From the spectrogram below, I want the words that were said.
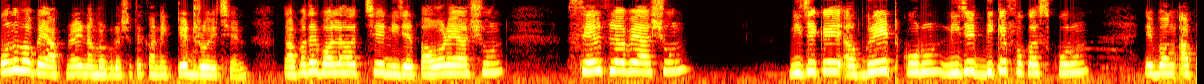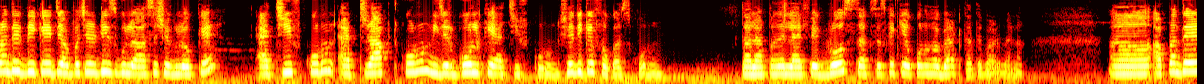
কোনোভাবে আপনারা এই নাম্বারগুলোর সাথে কানেক্টেড রয়েছেন। তো আপনাদের বলা হচ্ছে, নিজের পাওয়ারে আসুন সেলফ লাভে আসুন, নিজেকে আপগ্রেড করুন, নিজের দিকে ফোকাস করুন এবং আপনাদের দিকে যে অপরচুনিটিসগুলো আছে সেগুলোকে অ্যাচিভ করুন অ্যাট্রাক্ট করুন, নিজের গোলকে অ্যাচিভ করুন, সেদিকে ফোকাস করুন। তাহলে আপনাদের লাইফে গ্রোথ সাকসেসকে কেউ কোনোভাবে আটকাতে পারবে না। আপনাদের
